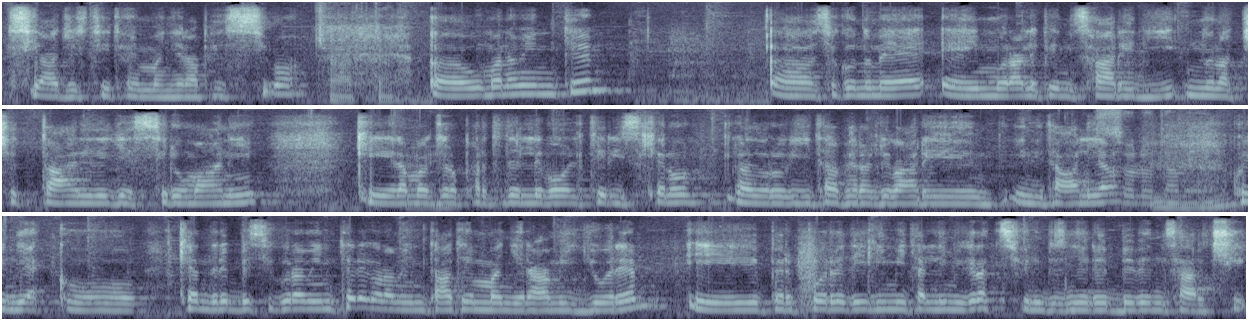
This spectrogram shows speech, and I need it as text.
sia gestita in maniera pessima. Certo. Eh, umanamente, eh, secondo me è immorale pensare di non accettare degli esseri umani che la maggior parte delle volte rischiano la loro vita per arrivare in Italia. Assolutamente. Quindi ecco che andrebbe sicuramente regolamentata in maniera migliore e per porre dei limiti all'immigrazione bisognerebbe pensarci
